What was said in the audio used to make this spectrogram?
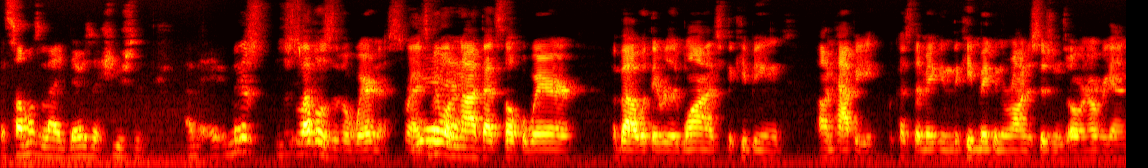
It's almost like there's a huge. I mean, There's just levels of awareness, right? Some people are not that self-aware about what they really want, so they keep being unhappy because they're making they keep making the wrong decisions over and over again.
